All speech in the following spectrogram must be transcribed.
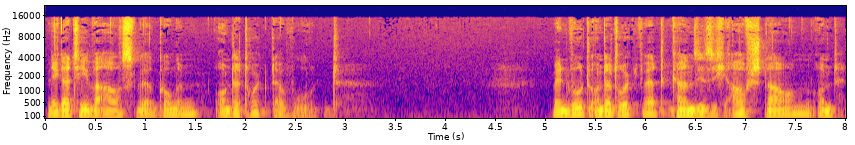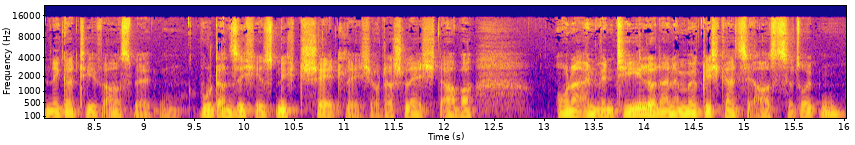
Negative Auswirkungen unterdrückter Wut. Wenn Wut unterdrückt wird, kann sie sich aufstauen und negativ auswirken. Wut an sich ist nicht schädlich oder schlecht, aber ohne ein Ventil oder eine Möglichkeit, sie auszudrücken,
